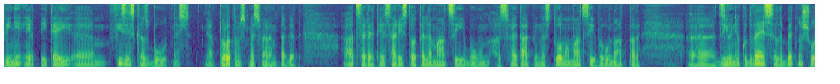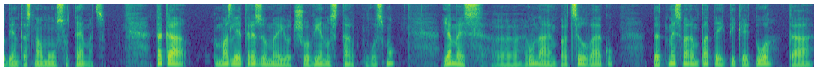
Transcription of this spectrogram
viņi ir tikai um, fiziskas būtnes. Ja, protams, mēs varam tagad atcerēties Aristoteļa mācību un Svētākvinas Toma mācību runāt par dzīvnieku dvēseli, bet nu šodien tas nav mūsu temats. Tā kā mazliet rezumējot šo vienu starposmu, ja mēs uh, runājam par cilvēku, tad mēs varam pateikt tikai to, ka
